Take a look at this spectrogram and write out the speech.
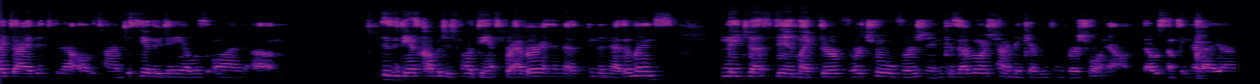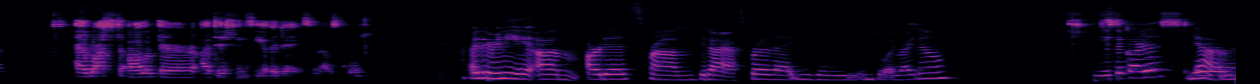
I dive into that all the time. Just the other day, I was on um, there's a dance competition called Dance Forever in the in the Netherlands, and they just did like their virtual version because everyone's trying to make everything virtual now. That was something that I um I watched all of their auditions the other day, so that was cool. Are there any um, artists from the diaspora that you really enjoy right now? Music artists? Yeah.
